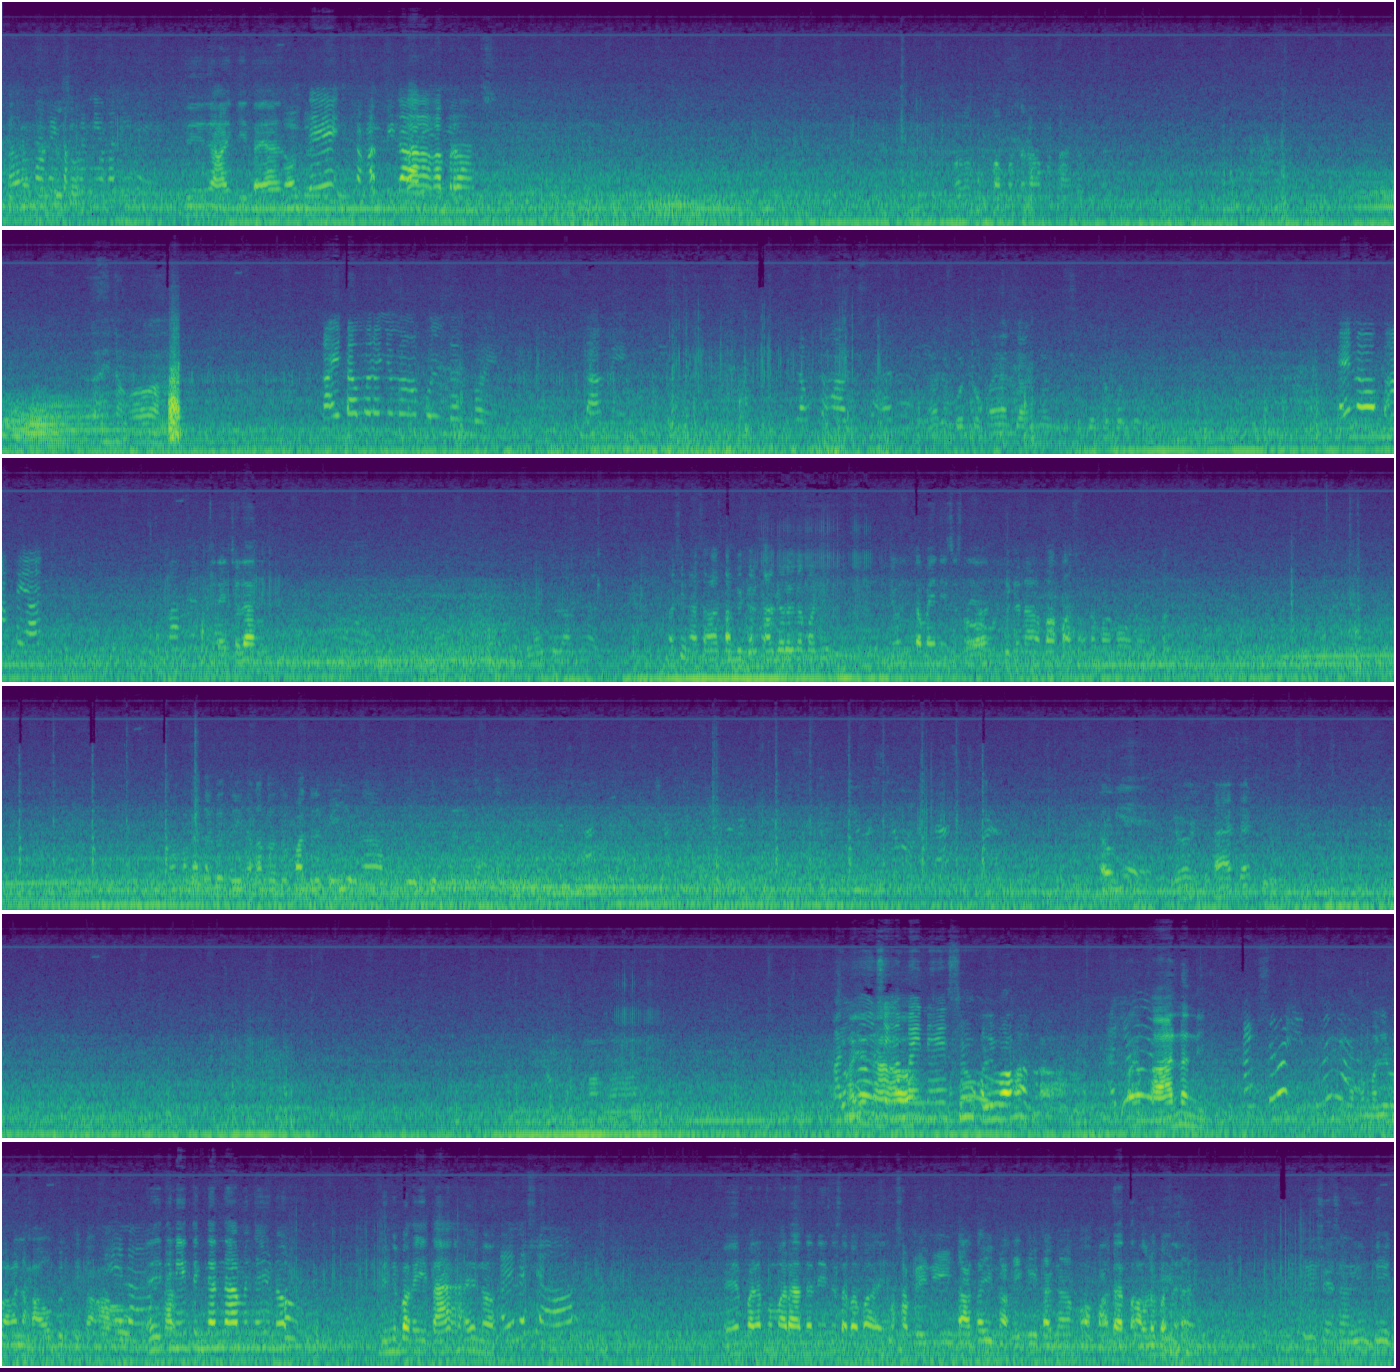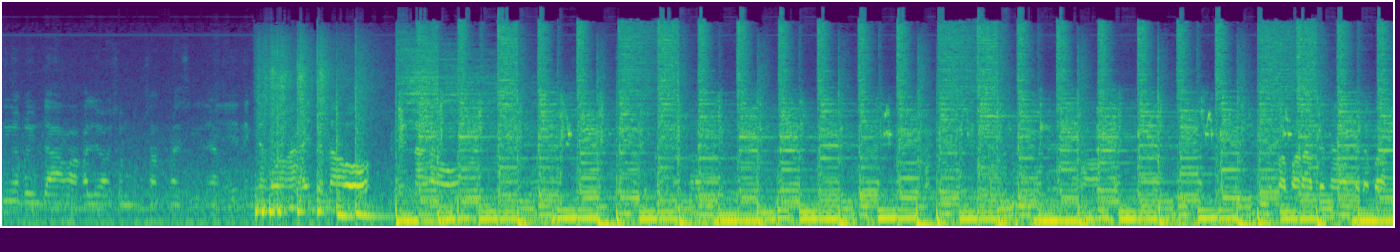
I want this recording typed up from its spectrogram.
Parang nakita ko niya kanina eh. Hindi nakikita yan. Hindi, sa kabila. Para ka branch. Parang papasalamat na agad. Ay, nako. Nakita mo lang yung mga pool doon, boy. Dami. Lang sa agos na ano. Ano, bundok na yan, dyan yun. Isa dyan sa bundok. Eh no, paakyat. Paakyat. Diretso lang. Diretso lang yan. Kasi nasa tabi ka, sagala naman yun. Yung kamay ni Jesus na yun. Hindi ka nakapapasok ng mga mga mga Ang maganda doon, di nakatulong Padre Pio na yung president. Oh yeah. Yun, ah, thank you. Ayun, Ayun na, si oh. Ni Jesus. So, kaliwa ka. Ay, Ayun. kanan eh. I saw it na. Kung maliwa ka, naka-overtake ka. Ayun na. Eh, tinitignan namin ngayon, oh. Hindi niyo ba kita? Ayun, oh. Ayun na siya, oh. Ayun pala pumarada dito sa baba, eh. Sabi ni tatay, nakikita na ako. Tataklo ba na? Kasi siya sa yung tinitingnan ko yung daan kakaliwa sa, sa tricycle niya. Tinitignan ko nga, ito na, oh. Ayun na oh. Paparada na ako sa labas.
